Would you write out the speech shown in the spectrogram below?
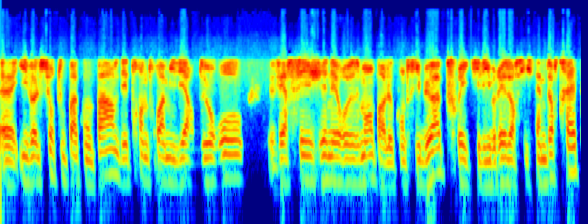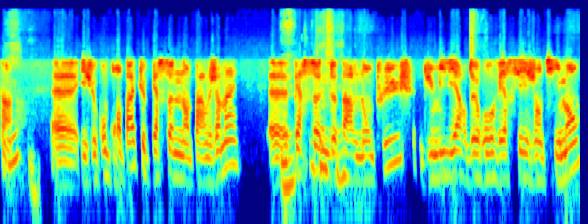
Euh, ils veulent surtout pas qu'on parle des 33 milliards d'euros versés généreusement par le contribuable pour équilibrer leur système de retraite. Euh, et je comprends pas que personne n'en parle jamais. Euh, Oui, personne ne parle non plus du milliard d'euros versés gentiment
